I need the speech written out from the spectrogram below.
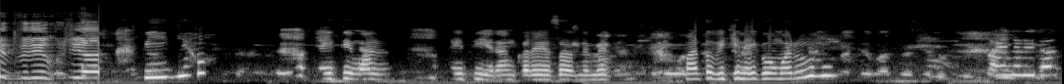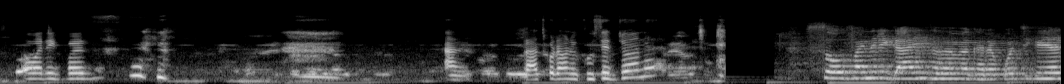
इतनी खुशी आज પી ગયો અહીંથી માર અહીંથી હેરાન કરે સર ને મેડમ માથું વીખી નાખ્યું અમારું. અમારી બસ રાજકોટ આવવાની ખુશી જ જો ને. સો ફાઇનલી ગાઈઝ હવે અમે ઘરે પહોંચી ગયા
